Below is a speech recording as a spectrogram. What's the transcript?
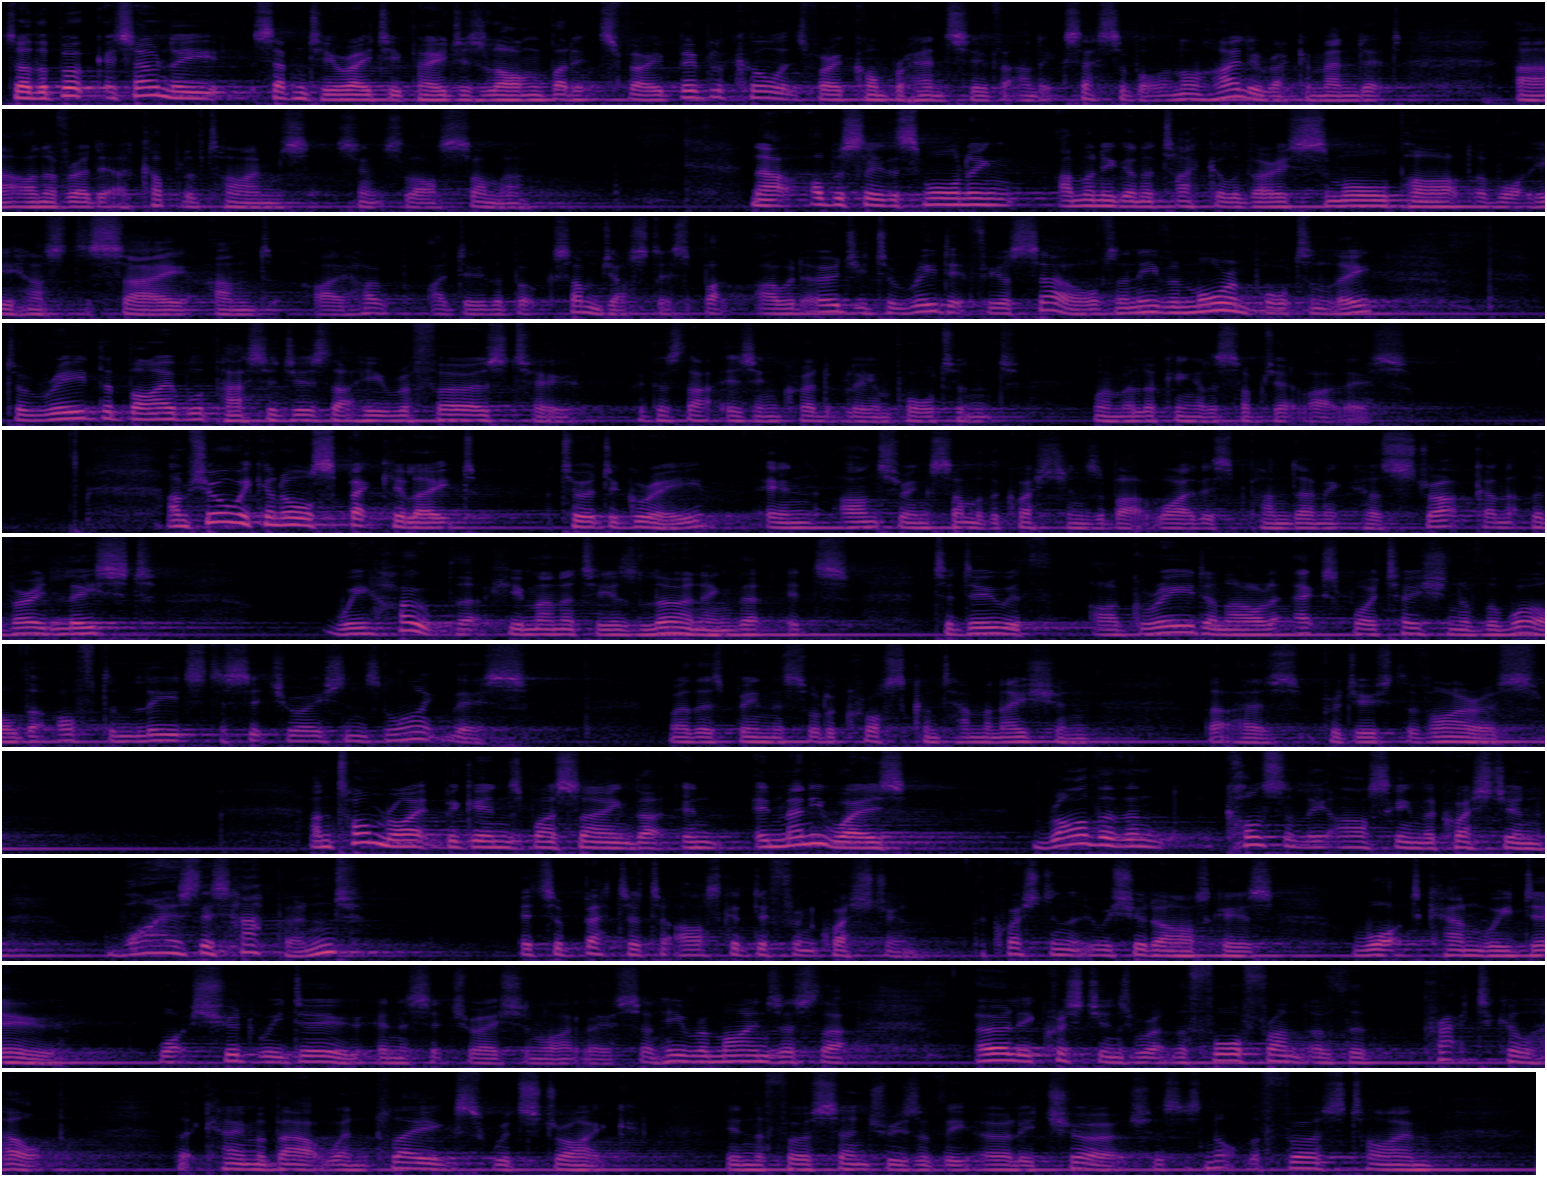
So the book, it's only 70 or 80 pages long, but it's very biblical, it's very comprehensive and accessible, and I highly recommend it. Uh, and I've read it a couple of times since last summer. Now, obviously, this morning I'm only going to tackle a very small part of what he has to say, and I hope I do the book some justice. But I would urge you to read it for yourselves, and even more importantly, to read the Bible passages that he refers to, because that is incredibly important when we're looking at a subject like this. I'm sure we can all speculate to a degree in answering some of the questions about why this pandemic has struck, and at the very least, we hope that humanity is learning that it's to do with our greed and our exploitation of the world that often leads to situations like this, where there's been this sort of cross contamination that has produced the virus. And Tom Wright begins by saying that in, in many ways, rather than constantly asking the question, why has this happened? It's better to ask a different question. The question that we should ask is, what can we do? What should we do in a situation like this? And he reminds us that early Christians were at the forefront of the practical help that came about when plagues would strike in the first centuries of the early church. This is not the first time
